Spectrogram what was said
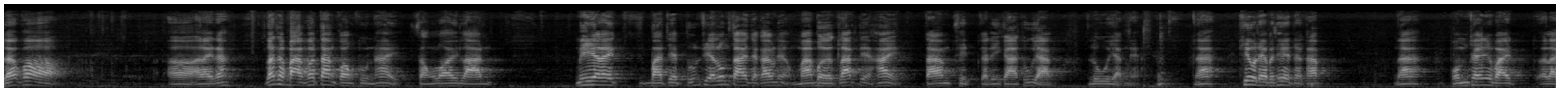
แล้วก็เอ่ออะไรนะ รัฐบาลก็ตั้งกองทุนให้200ล้าน มีอะไรบาดเจ็บสูญเสียล้มตายจากการเนี่ย มาเบิกรัฐเนี่ยให้ตามสิทธิกติกาทุกอย่างรู้อย่างเนี่ย นะเที่ยวในประเทศนะครับนะผมใช้นโยบายอะไร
